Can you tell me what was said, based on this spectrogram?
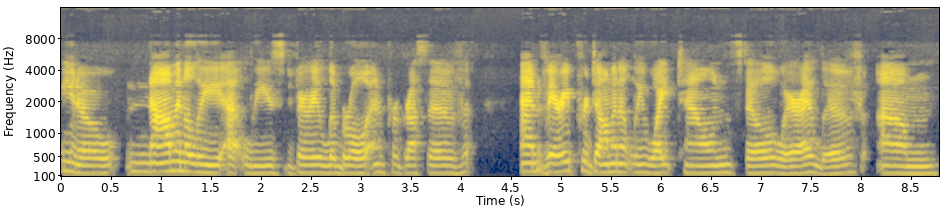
you know, nominally at least very liberal and progressive and very predominantly white town still where I live, um,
